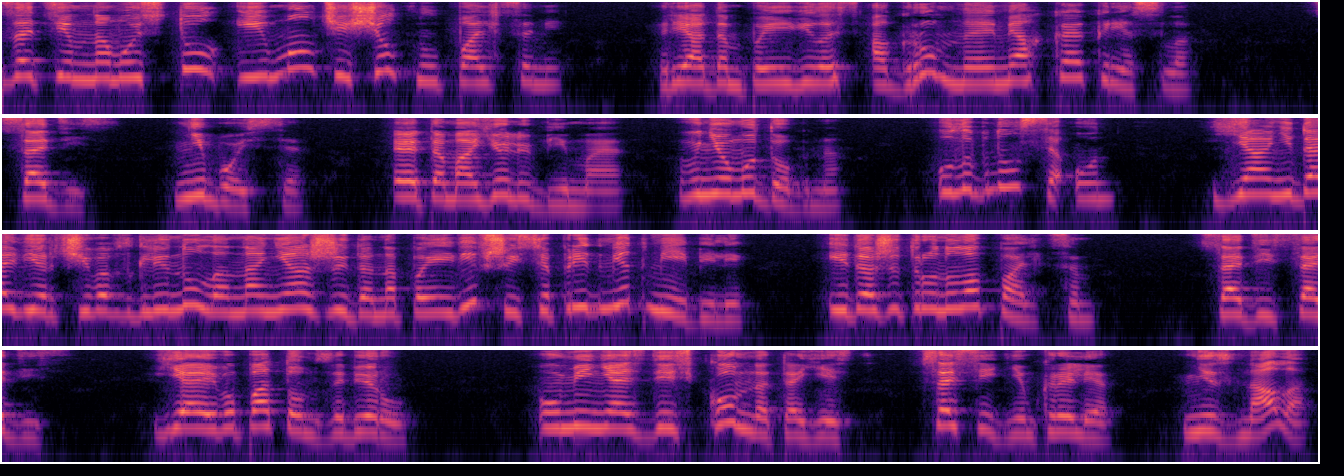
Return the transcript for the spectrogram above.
затем на мой стул и молча щелкнул пальцами. Рядом появилось огромное мягкое кресло. «Садись, не бойся. Это мое любимое. В нем удобно». Улыбнулся он. Я недоверчиво взглянула на неожиданно появившийся предмет мебели и даже тронула пальцем. «Садись, садись. Я его потом заберу. У меня здесь комната есть, в соседнем крыле. Не знала?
